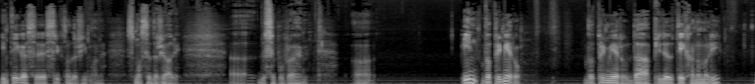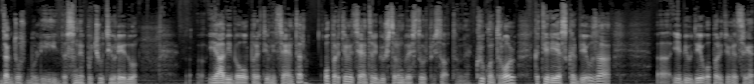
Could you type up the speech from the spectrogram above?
in tega se striktno držimo. Ne? Smo se držali, uh, da se popravim. Uh, in v primeru, v primeru, da pride do teh anomalij, da kdo zboli, da se ne počuti v redu, javi v operativni center. Operativni center je bil 24 ur prisoten. Ne. Crew control, kateri je skrbel za, eh, je bil del operativne ce-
